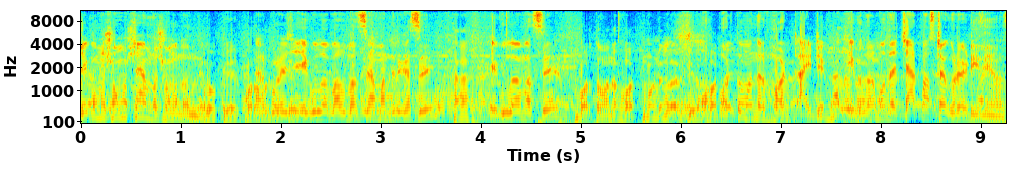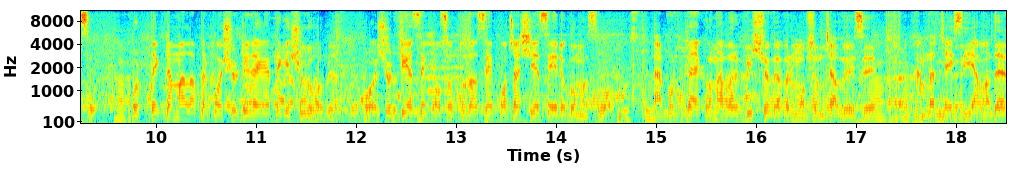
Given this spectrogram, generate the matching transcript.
যে কোনো সমস্যায় আমরা সমাধান দেবো। Okay, এর পরবর্তীতে? তারপরে যে এগুলা বাল্ব আছে আমাদের কাছে হ্যাঁ। এগুলা আছে। বর্তমানে হট মডেল আর কি হট বর্তমানের হট আইটেম এগুলোর মধ্যে চার পাঁচটা করে ডিজাইন আছে। হ্যাঁ। প্রত্যেকটা মাল আপনার পঁয়ষট্টি টাকা থেকে শুরু হবে। পঁয়ষট্টি আছে পঁচাত্তর আছে পঁচাশি আছে এরকম আছে। তারপর তো এখন আবার বিশ্বকাপের মৌসুম চালু হয়েছে। হ্যাঁ, আমরা চাইছি আমাদের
